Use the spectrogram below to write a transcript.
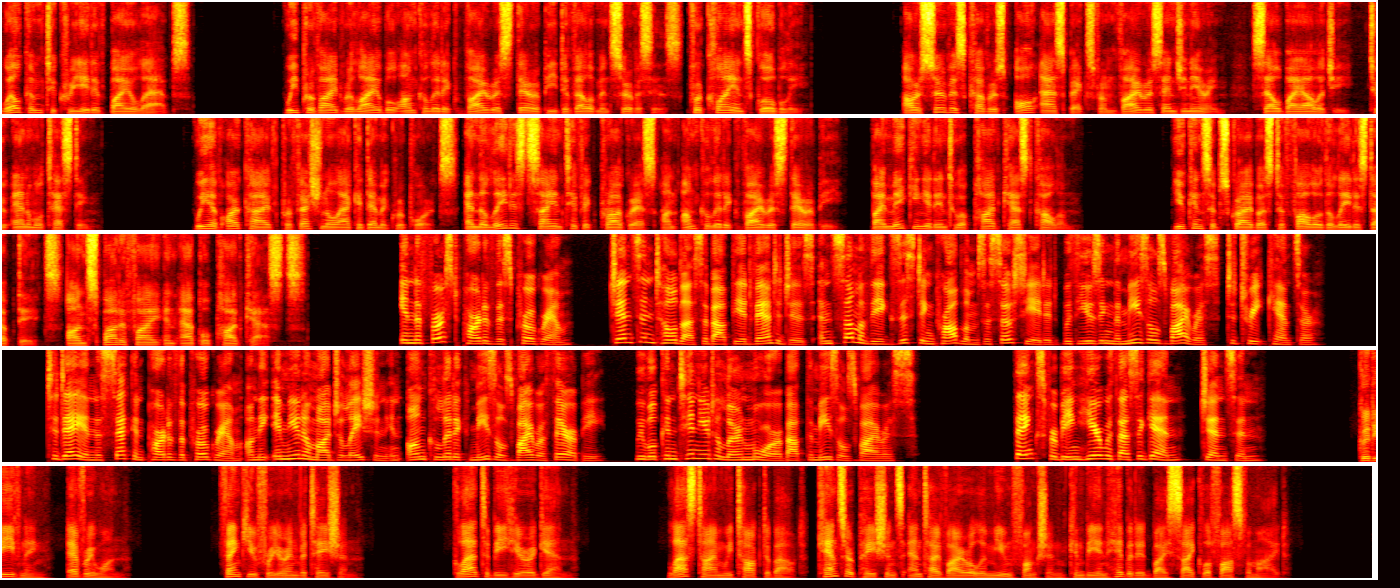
Welcome to Creative Biolabs. We provide reliable oncolytic virus therapy development services for clients globally. Our service covers all aspects from virus engineering, cell biology, to animal testing. We have archived professional academic reports and the latest scientific progress on oncolytic virus therapy by making it into a podcast column. You can subscribe us to follow the latest updates on Spotify and Apple Podcasts. In the first part of this program, Jensen told us about the advantages and some of the existing problems associated with using the measles virus to treat cancer. Today, in the second part of the program on the immunomodulation in oncolytic measles virotherapy, we will continue to learn more about the measles virus. Thanks for being here with us again, Jensen. Good evening, everyone. Thank you for your invitation. Glad to be here again. Last time we talked about cancer patients' antiviral immune function can be inhibited by cyclophosphamide.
